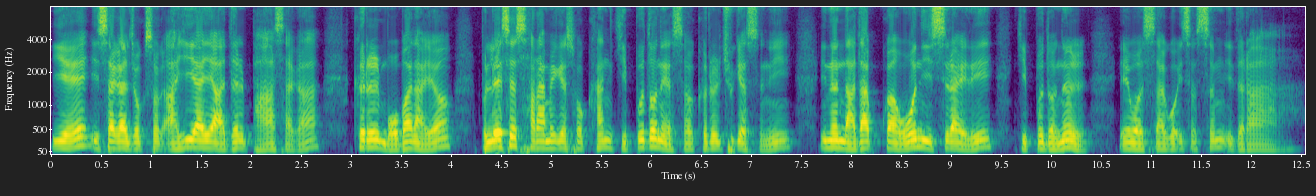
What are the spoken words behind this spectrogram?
이에 이사갈 족속 아히야의 아들 바하사가 그를 모반하여 블레셋 사람에게 속한 기쁘돈에서 그를 죽였으니 이는 나답과 온 이스라엘이 기쁘돈을 애워싸고 있었음이더라.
